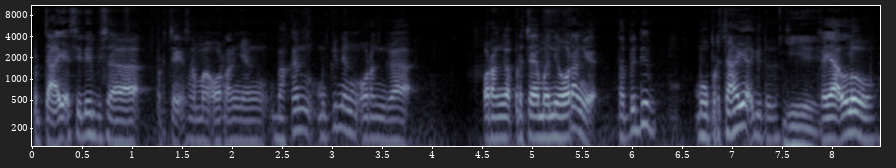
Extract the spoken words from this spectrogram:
percaya sih dia bisa percaya sama orang yang bahkan mungkin yang orang nggak orang nggak percaya sama nih orang ya, tapi dia mau percaya gitu. Iya. Kayak lo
